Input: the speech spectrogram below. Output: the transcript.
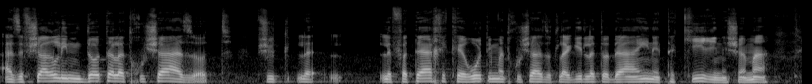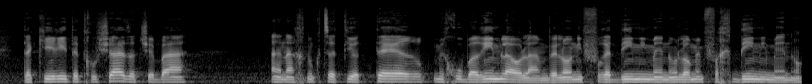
אז אפשר למדות על התחושה הזאת. פשוט לפתח היכרות עם התחושה הזאת, להגיד לתודעה, הנה, תכירי, נשמה. תכירי את התחושה הזאת שבה... אנחנו קצת יותר מחוברים לעולם ולא נפרדים ממנו, לא מפחדים ממנו.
